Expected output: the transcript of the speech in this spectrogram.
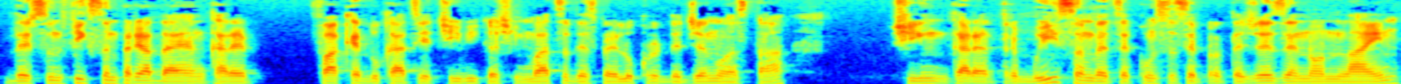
deci sunt fix în perioada aia în care fac educație civică și învață despre lucruri de genul ăsta și în care ar trebui să învețe cum să se protejeze în online,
